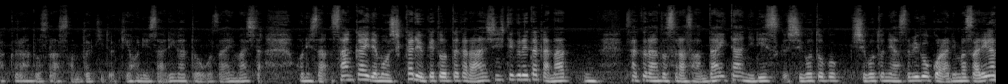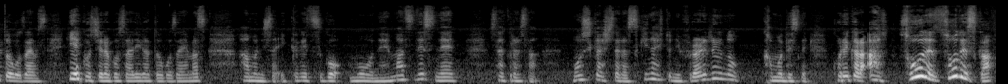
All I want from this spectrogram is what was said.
桜空さんドキドキ堀さんありがとうございました堀さん3回でもうしっかり受け取ったから安心してくれたかな、うん、桜空さん大胆にリスク仕事ご仕事に遊び心ありますありがとうございますいえこちらこそありがとうございますハーモニーさん1ヶ月後もう年末ですね桜さんもしかしたら好きな人に振られるのかもですね。これから、あ、そうです、そうですか？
